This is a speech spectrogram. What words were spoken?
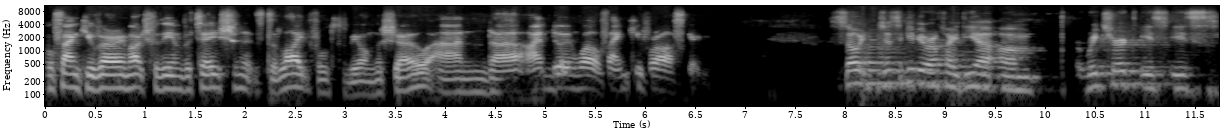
Well, thank you very much for the invitation. It's delightful to be on the show, and uh, I'm doing well. Thank you for asking. So, just to give you a rough idea, um, Richard is is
